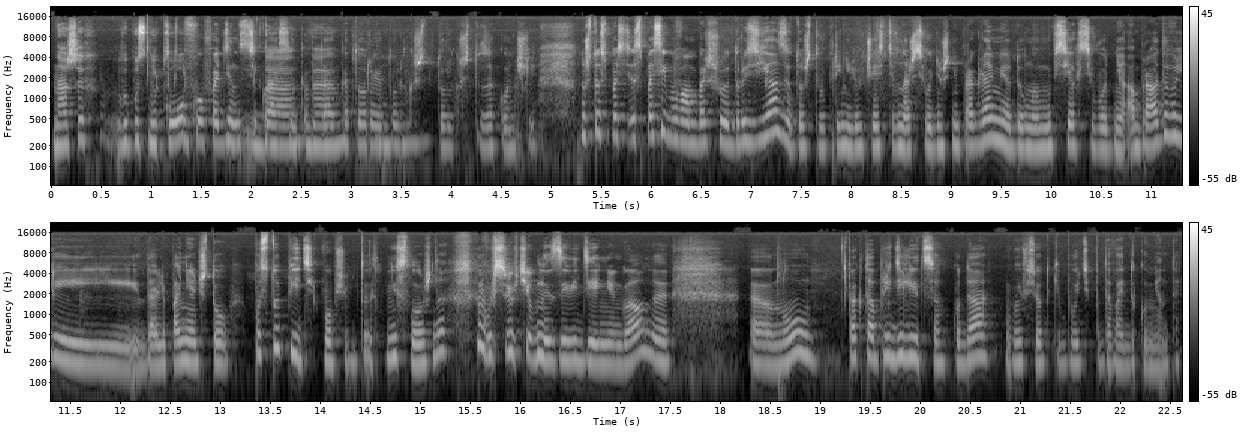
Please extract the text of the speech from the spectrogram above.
наших выпускников. Выпускников 11-классников, да, да. да, которые uh-huh. только, что, только что закончили. Ну что, спа- спасибо вам большое, друзья, за то, что вы приняли участие в нашей сегодняшней программе. Я думаю, мы всех сегодня обрадовали и дали понять, что поступить, в общем-то, несложно в высшее учебное заведение. Главное, э, ну, как-то определиться, куда вы все-таки будете подавать документы.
